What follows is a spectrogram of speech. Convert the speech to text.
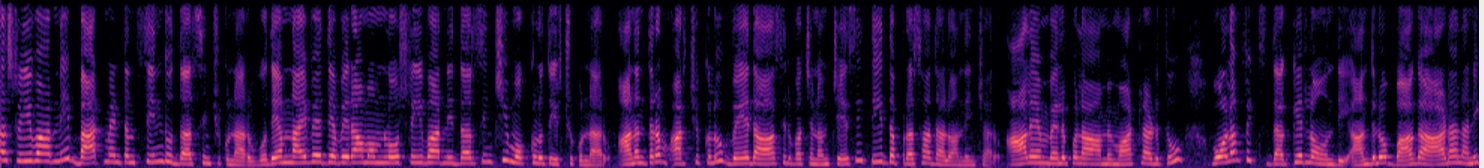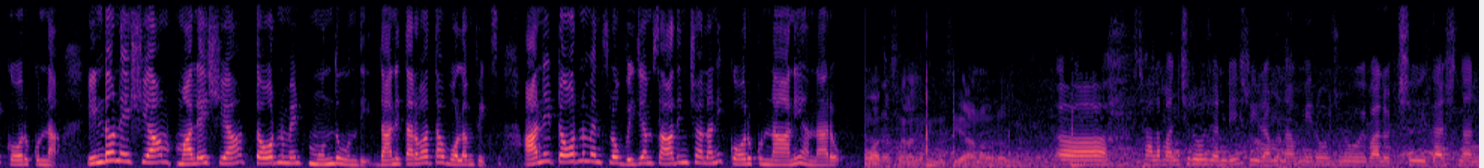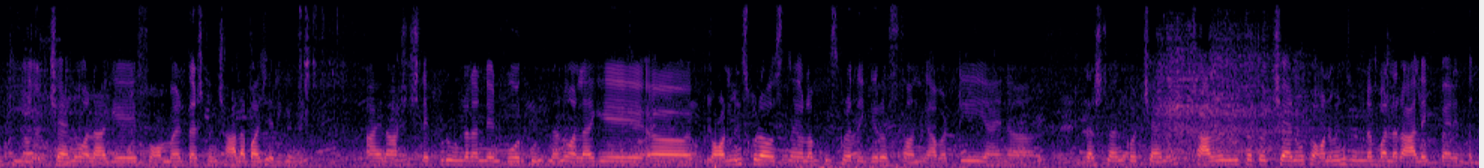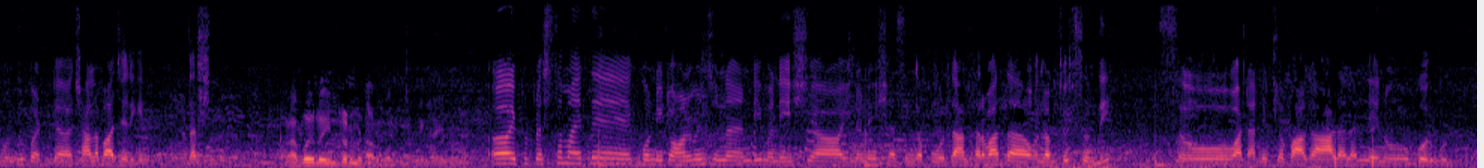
తిరుమల శ్రీవారిని బ్యాడ్మింటన్ సింధు దర్శించుకున్నారు. ఉదయం నైవేద్య విరామంలో శ్రీవారిని దర్శించి మొక్కులు తీర్చుకున్నారు. అనంతరం అర్చకులు వేద ఆశీర్వచనం చేసి తీర్థ ప్రసాదాలు అందించారు. ఆలయం వెలుపల ఆమె మాట్లాడుతూ ఒలింపిక్స్ దగ్గరలో ఉంది. అందులో బాగా ఆడాలని కోరుకున్నా. ఇండోనేషియా మలేషియా టోర్నమెంట్ ముందు ఉంది. దాని తర్వాత ఒలింపిక్స్. అన్ని టోర్నమెంట్స్లో విజయం సాధించాలని కోరుకున్నా అని అన్నారు. చాలా మంచి రోజు అండి. శ్రీరామనవమి రోజు. ఇవాళ వచ్చి దర్శనానికి వచ్చాను. అలాగే స్వామివారి దర్శనం చాలా బాగా జరిగింది. ఆయన ఆశీస్సులు ఎప్పుడు ఉండాలని నేను కోరుకుంటున్నాను. అలాగే టోర్నమెంట్స్ కూడా వస్తున్నాయి. ఒలింపిక్స్ కూడా దగ్గర వస్తుంది కాబట్టి ఆయన దర్శనానికి వచ్చాను. చాలా రోజులతో వచ్చాను. టోర్నమెంట్స్ ఉండడం వల్ల రాలేకపోయాను ఇంతకుముందు బట్ చాలా బాగా జరిగింది దర్శనం. రాబోయే టోర్నమెంట్ ఆడబోతున్నారు ఇప్పుడు ప్రస్తుతం అయితే కొన్ని టోర్నమెంట్స్ ఉన్నాయండి. మలేషియా ఇండోనేషియా సింగపూర్ దాని తర్వాత ఒలింపిక్స్ ఉంది. సో వాటన్నిటిలో బాగా ఆడాలని నేను కోరుకుంటున్నాను.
